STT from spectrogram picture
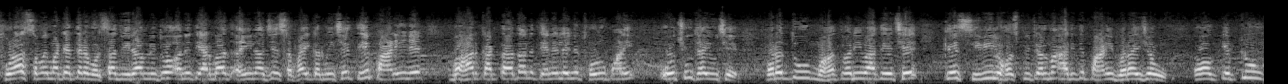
થોડા સમય માટે અત્યારે વરસાદ વિરામ લીધો અને ત્યારબાદ અહીંના જે સફાઈ કર્મી છે તે પાણીને બહાર કાઢતા હતા અને તેને લઈને થોડું પાણી ઓછું થયું છે. પરંતુ મહત્વની વાત એ છે કે સિવિલ હોસ્પિટલમાં આ રીતે પાણી ભરાઈ જવું કેટલું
